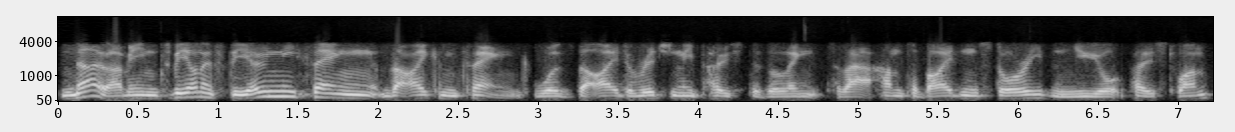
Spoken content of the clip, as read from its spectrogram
No, I mean, to be honest, the only thing that I can think was that I'd originally posted a link to that Hunter Biden story, the New York Post one.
